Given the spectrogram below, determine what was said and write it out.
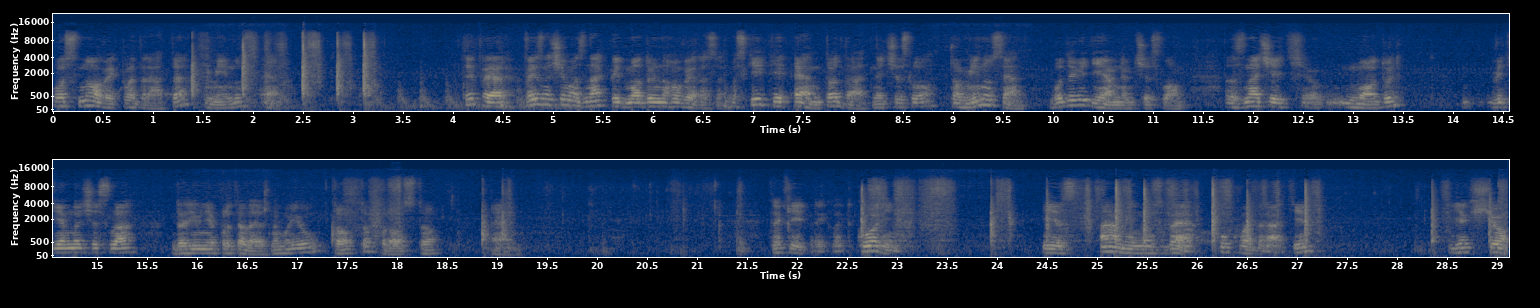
основи квадрата мінус n. Тепер визначимо знак підмодульного виразу. Оскільки n додатне число, то мінус n буде від'ємним числом. Значить, модуль від'ємного числа дорівнює протилежному йому, тобто просто n. Такий приклад. Корінь із а мінус b у квадраті, якщо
